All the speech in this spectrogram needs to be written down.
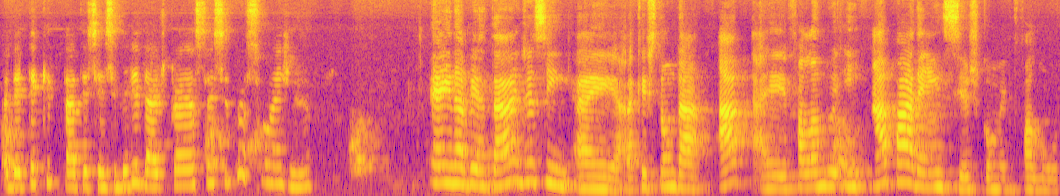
a detectar, ter sensibilidade para essas situações, né? É, e na verdade, assim, a, a questão da. É, falando em aparências, como ele falou,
